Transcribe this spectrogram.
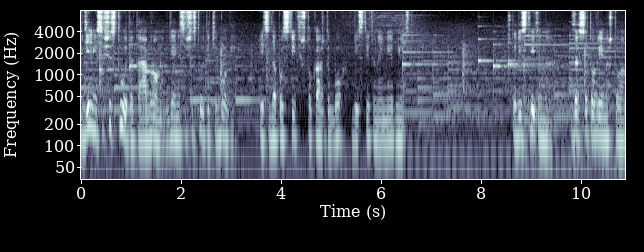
Где они существуют, это огромно, где они существуют, эти боги, если допустить, что каждый бог действительно имеет место? что действительно за все то время, что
